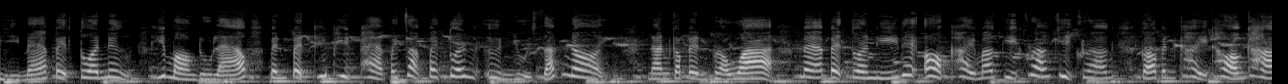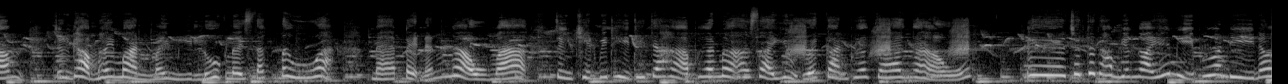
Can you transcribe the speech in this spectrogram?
มีแม่เป็ดตัวหนึ่ง ที่มองดูแล้วเป็นเป็ดที่ผิดแผกไปจากเป็ดตัวอื่นๆอยู่สักหน่อย นั่นก็เป็นเพราะว่า แม่เป็ดตัวนี้ได้ออกไข่มากี่ครั้งกี่ครั้ง ก็เป็นไข่ทองคำจึงทำให้มันไม่มีลูกเลยสักตัว แม่เป็ดนั้นเหงามาก จึงคิดวิธีที่จะหาเพื่อนมาอาศัยอยู่ด้วยกันเพื่อแก้เหงา เอ๊ฉันจะทำยังไงให้มีเพื่อนดีนะ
